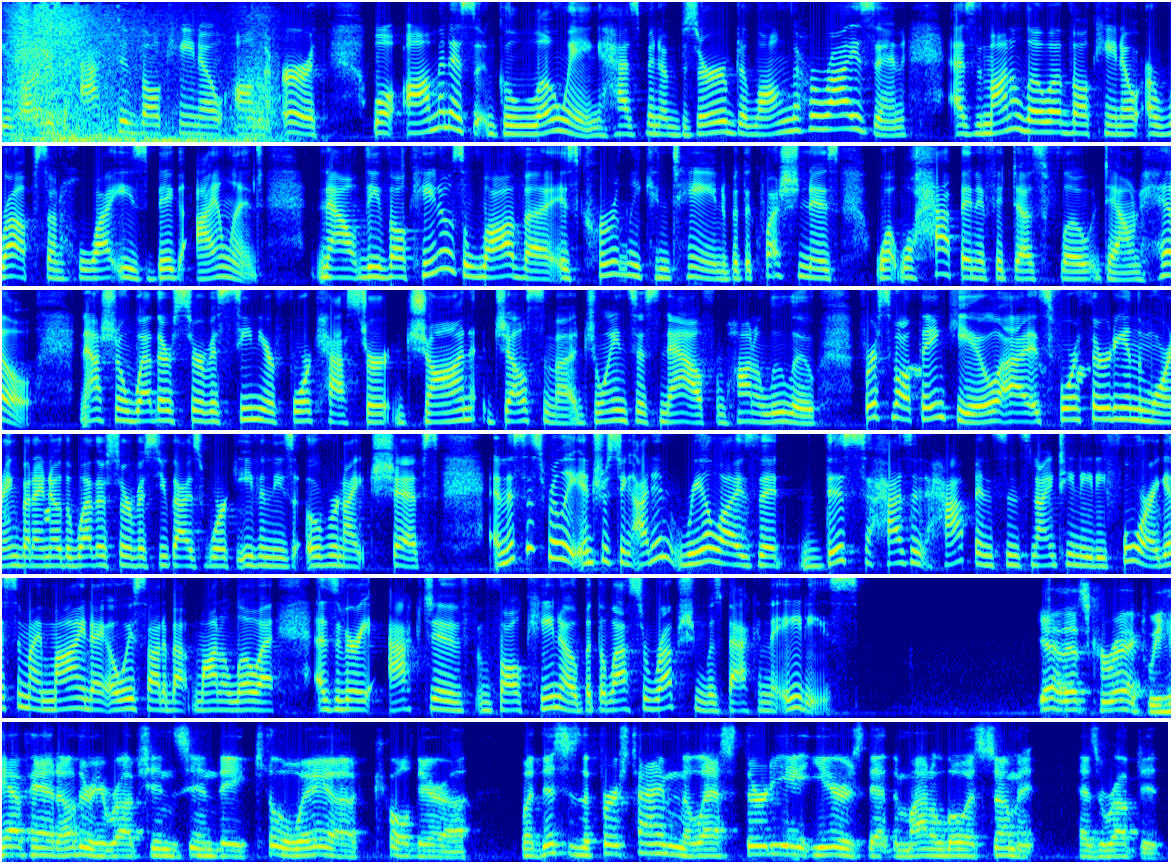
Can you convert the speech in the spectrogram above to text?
the largest active volcano on the Earth. Well, ominous glowing has been observed along the horizon as the Mauna Loa volcano erupts on Hawaii's Big Island. Now, the volcano's lava is currently contained, but the question is what will happen if it does flow downhill? National Weather Service senior forecaster Jon Jelsema joins us now from Honolulu. First of all, thank you. Uh, it's 4:30 in the morning, but I know the Weather Service, you guys work even these overnight shifts, and this is really interesting. I didn't realize that this hasn't happened since 1984. I guess in my mind, I always thought about Mauna Loa as a very active volcano, but the last eruption was back in the 80s. Yeah, that's correct. We have had other eruptions in the Kilauea caldera, but this is the first time in the last 38 years that the Mauna Loa summit has erupted.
